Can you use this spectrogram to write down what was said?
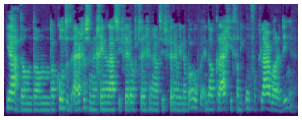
ja, dan, dan, dan komt het ergens in een generatie verder of twee generaties verder weer naar boven. En dan krijg je van die onverklaarbare dingen.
